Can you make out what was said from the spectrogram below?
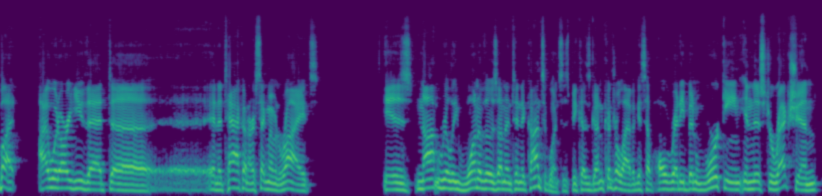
But I would argue that uh, an attack on our Second Amendment rights is not really one of those unintended consequences because gun control advocates have already been working in this direction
